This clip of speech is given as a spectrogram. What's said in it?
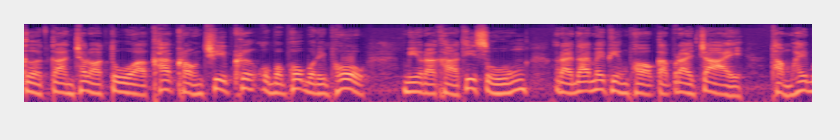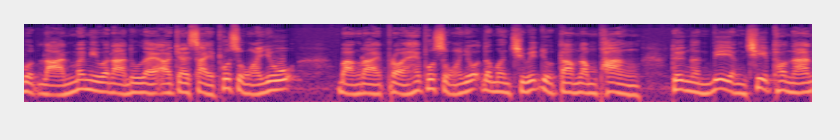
เกิดการชะลอตัวค่าครองชีพเครื่องอุปโภคบริโภค มีราคาที่สูง รายได้ไม่เพียงพอกับรายจ่ายทำให้บุตรหลานไม่มีเวลาดูแลเอาใจใส่ผู้สูงอายุ บางรายปล่อยให้ผู้สูงอายุดำเนินชีวิตอยู่ตามลำพัง ด้วยเงินเบี้ยยังชีพเท่านั้น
